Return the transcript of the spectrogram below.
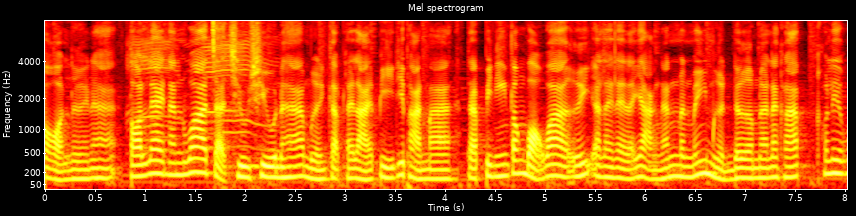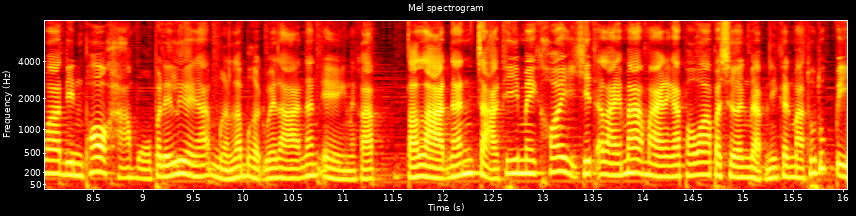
ก่อนเลยนะฮะตอนแรกนั้นว่าจะชิวๆนะฮะเหมือนกับหลายๆ ปีที่ผ่านมา แต่ปีนี้ต้องบอกว่าเอ้ยอะไรหลายๆอย่างนั้นมันไม่เหมือนเดิมแล้วนะครับเขาเรียกว่าดินพ่อขาหมูไปเรื่อยๆฮะเหมือนระเบิดเวลานั่นเองนะครับ ตลาดนั้นจากที่ไม่ค่อยคิดอะไรมากมายนะครับ เพราะว่าเผชิญแบบนี้กันมาทุกๆ ปี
